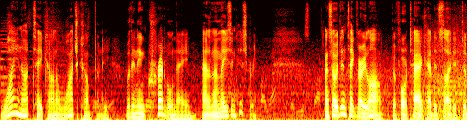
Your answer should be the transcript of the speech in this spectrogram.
Why not take on a watch company with an incredible name and an amazing history? And so it didn't take very long before TAG had decided to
